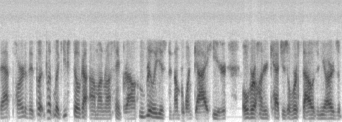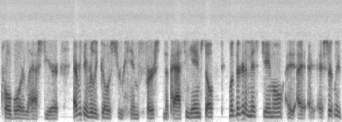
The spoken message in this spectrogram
that part of it. But but look, you've still got Amon-Ra St. Brown, who really is the number one guy here. Over 100 catches, over a thousand yards, a Pro Bowler last year. Everything really goes through him first in the passing game. So look, they're going to miss Jamo. I, I, I certainly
